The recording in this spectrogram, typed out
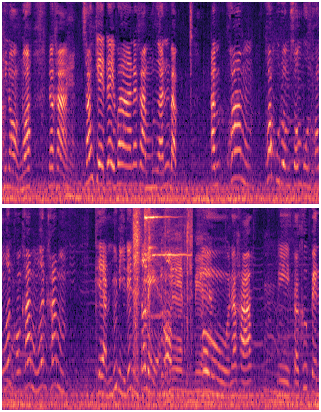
พี่น้องเนาะนะคะ สังเกตได้ว่านะคะเหมือนแบบอันความความอุดมสมบูรณ์ของเงินของค่ำเงินค่ำแขนอยู่นี่ได้ดีเท่าไหร่เนาะแมนแมนโอ้นะคะ นี่ก็คือเป็น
